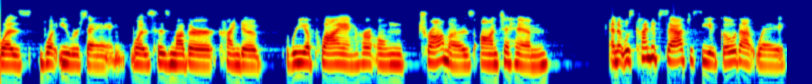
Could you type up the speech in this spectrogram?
was what you were saying was his mother kind of reapplying her own traumas onto him and it was kind of sad to see it go that way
